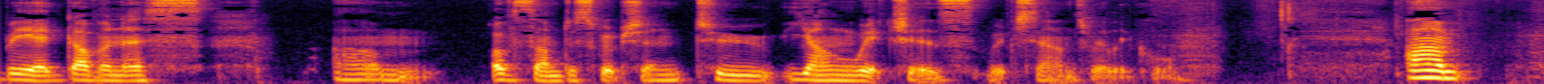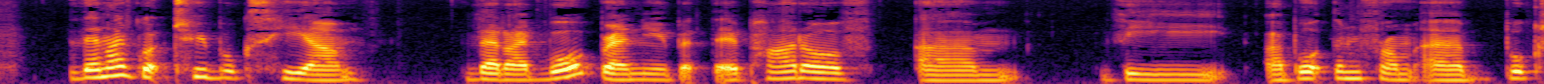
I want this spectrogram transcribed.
be a governess um, of some description to young witches, which sounds really cool. Um, then I've got two books here that I bought brand new, but they're part of um, the, I bought them from a book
